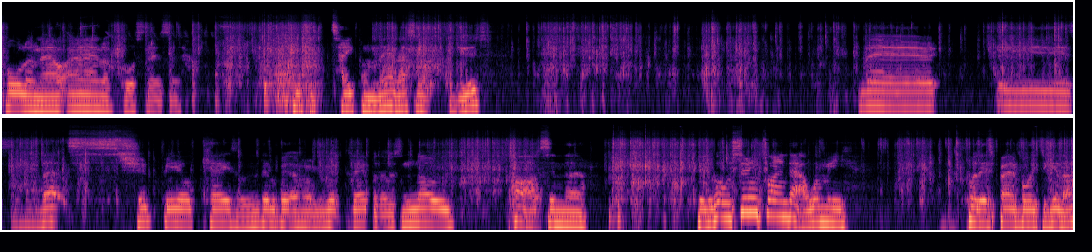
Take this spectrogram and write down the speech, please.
fallen out, and of course there's a piece of tape on there. That's not good. There is that should be okay. It's a little bit of a rip there, but there was no parts in the. But we'll soon find out when we put this bad boy together.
